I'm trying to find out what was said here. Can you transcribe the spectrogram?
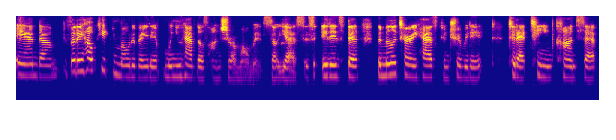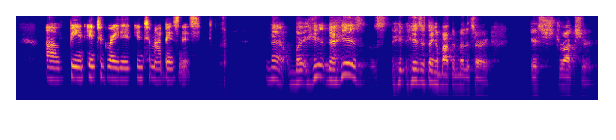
And um, so they help keep you motivated when you have those unsure moments. So yes, it's, it is that the military has contributed to that team concept of being integrated into my business. Now, but here, now here's here's the thing about the military: it's structured.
